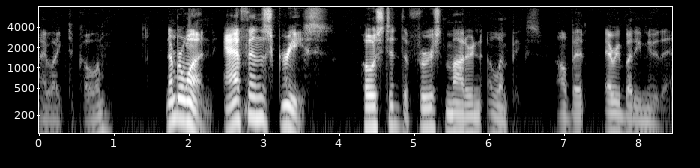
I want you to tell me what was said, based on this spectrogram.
I like to call them. Number one Athens, Greece hosted the first modern Olympics. I'll bet everybody knew that.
